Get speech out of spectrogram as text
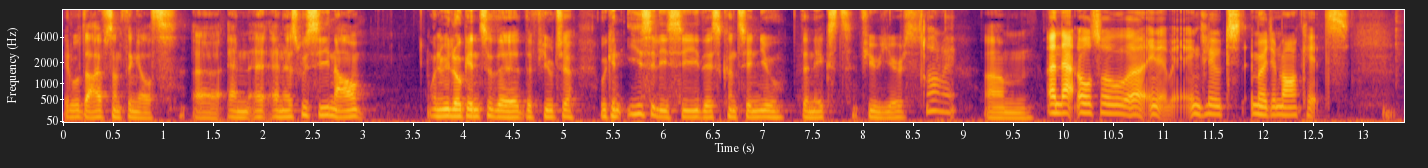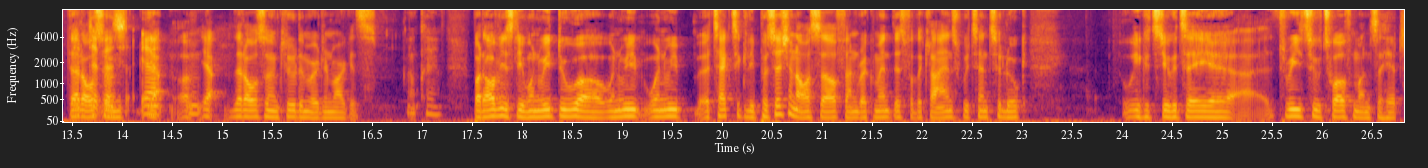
it will die of something else. Uh, and and as we see now, when we look into the the future, we can easily see this continue the next few years. All right. Um, And that also uh, in- includes emerging markets. that also, yeah, yeah. uh, Mm. yeah, that also include emerging markets. Okay. But obviously, when we do, uh, when we when we uh, tactically position ourselves and recommend this for the clients, we tend to look. We could you could say uh, three to twelve months ahead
